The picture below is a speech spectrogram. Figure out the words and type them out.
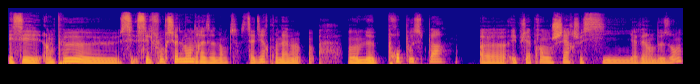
Et c'est un peu c'est le fonctionnement de résonante, c'est-à-dire qu'on on ne propose pas euh, et puis après on cherche s'il y avait un besoin,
